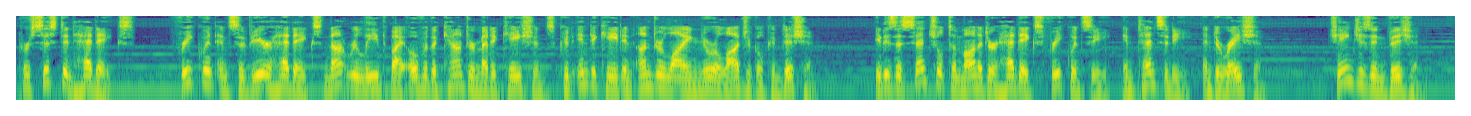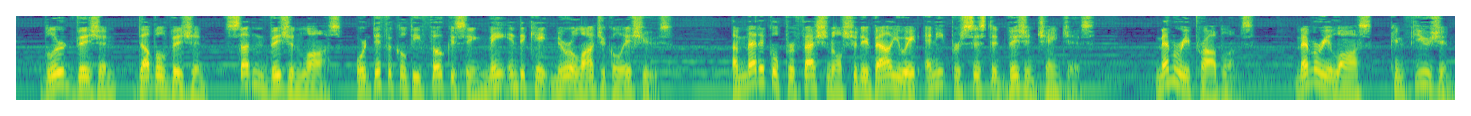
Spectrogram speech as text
Persistent headaches. Frequent and severe headaches not relieved by over-the-counter medications could indicate an underlying neurological condition. It is essential to monitor headaches' frequency, intensity, and duration. Changes in vision. Blurred vision, double vision, sudden vision loss, or difficulty focusing may indicate neurological issues. A medical professional should evaluate any persistent vision changes. Memory problems. Memory loss, confusion,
